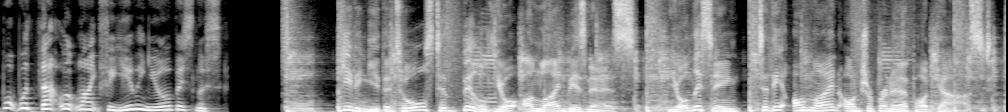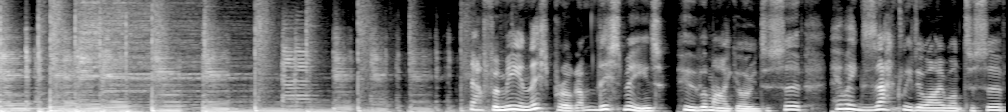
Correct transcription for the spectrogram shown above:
What would that look like for you in your business? Giving you the tools to build your online business. You're listening to the Online Entrepreneur Podcast. For me in this program, this means who am I going to serve? Who exactly do I want to serve?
